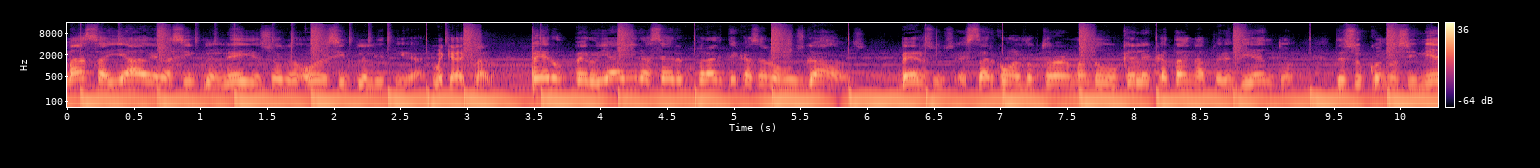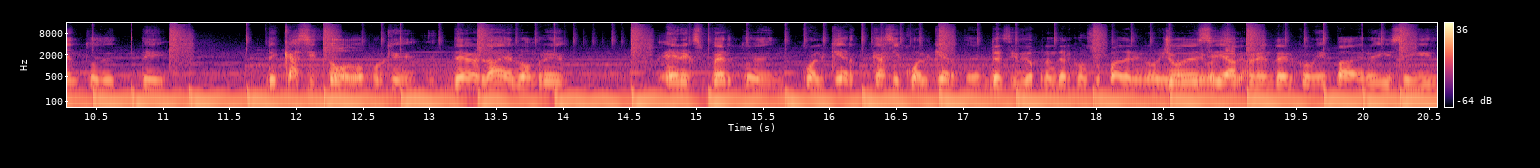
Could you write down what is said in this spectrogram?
más allá de las simples leyes o de, o de simple litigar. Me queda claro. Pero, pero ya ir a hacer prácticas en los juzgados versus estar con el doctor Armando Bukele Catán aprendiendo de su conocimiento de, de, de casi todo, porque de verdad el hombre era experto en cualquier, casi cualquier tema. Decidió aprender con su padre no Yo decidí aprender con mi padre y seguir,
